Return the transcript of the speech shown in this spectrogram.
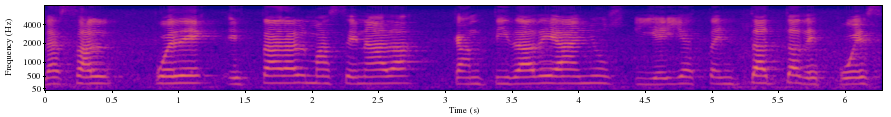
La sal puede estar almacenada cantidad de años y ella está intacta después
